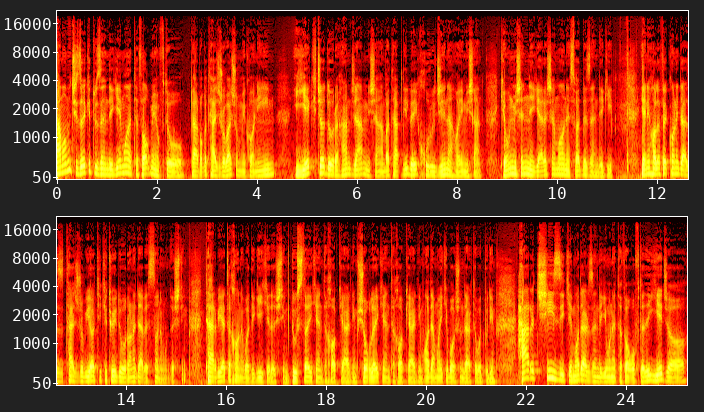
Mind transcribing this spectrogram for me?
تمام چیزهایی که تو زندگی ما اتفاق میفته و در واقع تجربهشون می‌کنیم یک جا دور هم جمع میشن و تبدیل به یک خروجی نهایی میشن که اون میشه نگرش ما نسبت به زندگی. یعنی حالا فکر کنید از تجربیاتی که توی دوران دبستانمون داشتیم تربیت خانوادگی که داشتیم دوستایی که انتخاب کردیم شغلایی که انتخاب کردیم آدمایی که باشون در ارتباط بودیم هر چیزی که ما در زندگیمون اتفاق افتاده یه جا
